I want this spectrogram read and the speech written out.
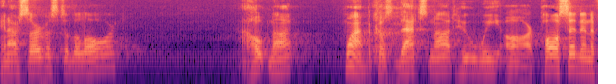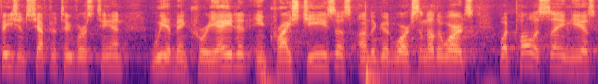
in our service to the Lord? I hope not. Why? Because that's not who we are. Paul said in Ephesians chapter 2 verse 10, we have been created in Christ Jesus unto good works. In other words, what Paul is saying is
